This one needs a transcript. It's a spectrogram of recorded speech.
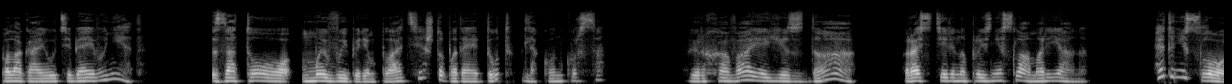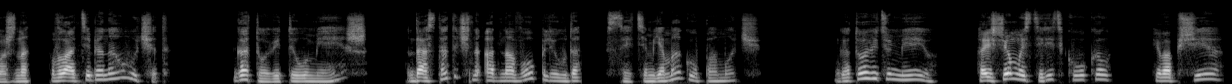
Полагаю, у тебя его нет. Зато мы выберем платье, что подойдут для конкурса». «Верховая езда», — растерянно произнесла Марьяна. «Это несложно, Влад тебя научит. Готовить ты умеешь? Достаточно одного блюда. С этим я могу помочь. Готовить умею. А еще мастерить кукол и вообще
